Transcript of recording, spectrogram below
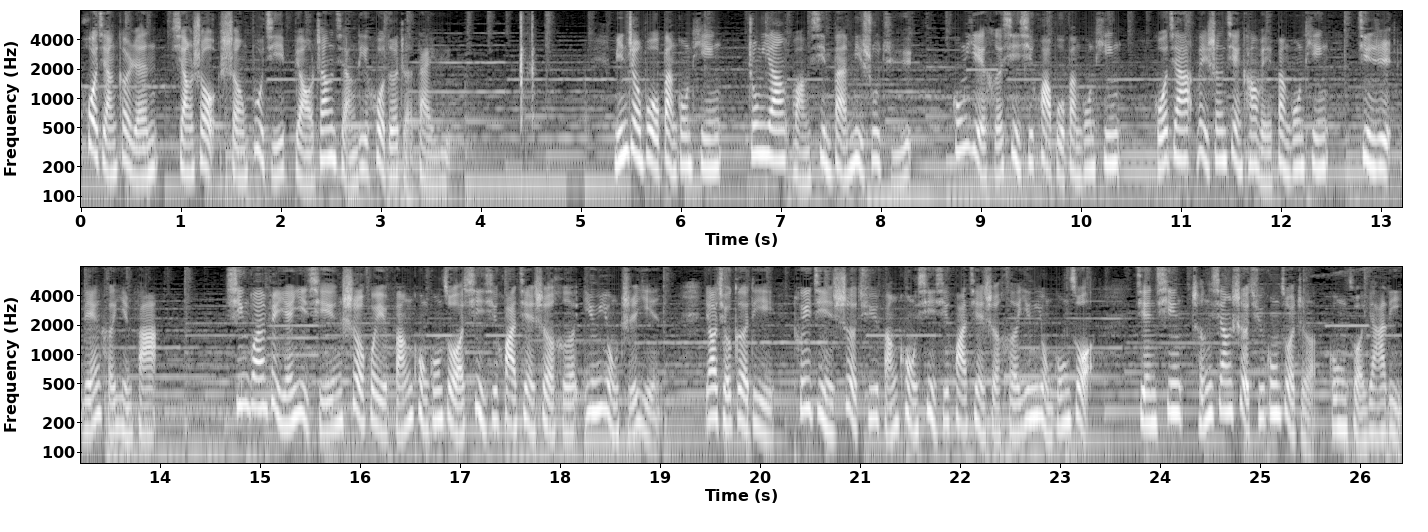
获奖个人享受省部级表彰奖励获得者待遇。民政部办公厅、中央网信办秘书局、工业和信息化部办公厅、国家卫生健康委办公厅近日联合印发。新冠肺炎疫情社会防控工作信息化建设和应用指引，要求各地推进社区防控信息化建设和应用工作，减轻城乡社区工作者工作压力。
